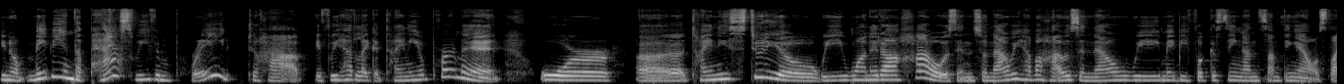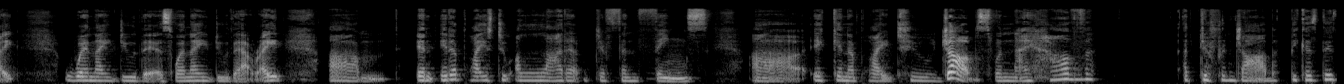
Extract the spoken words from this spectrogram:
you know maybe in the past we even prayed to have if we had like a tiny apartment or a tiny studio. We wanted a house. And so now we have a house and now we may be focusing on something else like when i do this when i do that right? Um, and it applies to a lot of different things. Uh, it can apply to jobs. When i have a different job because this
